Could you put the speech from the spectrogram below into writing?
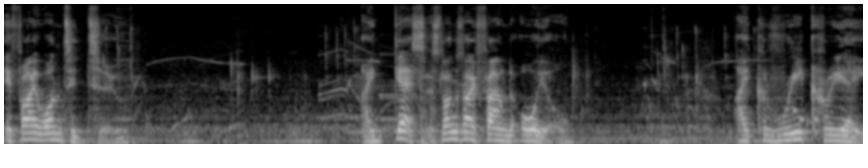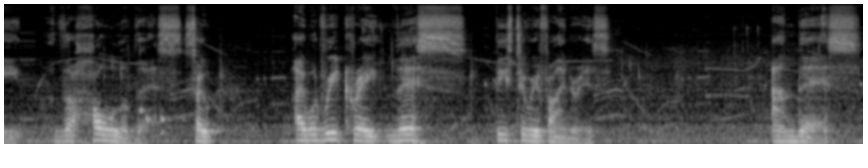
if I wanted to, I guess as long as I found oil, I could recreate the whole of this. So I would recreate this, these two refineries, and this,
